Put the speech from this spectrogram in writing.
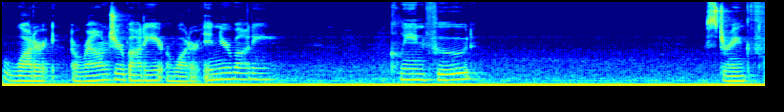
water around your body or water in your body, clean food, strength.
